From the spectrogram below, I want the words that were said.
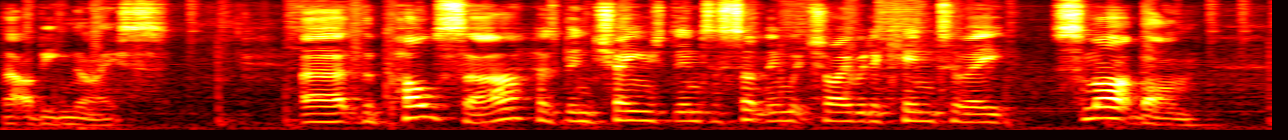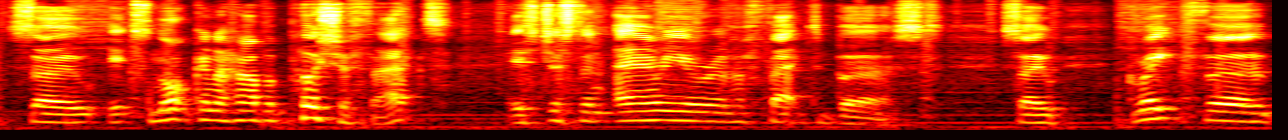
that'll be nice. Uh, the pulsar has been changed into something which I would akin to a smart bomb. So it's not going to have a push effect. It's just an area of effect burst. So great for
